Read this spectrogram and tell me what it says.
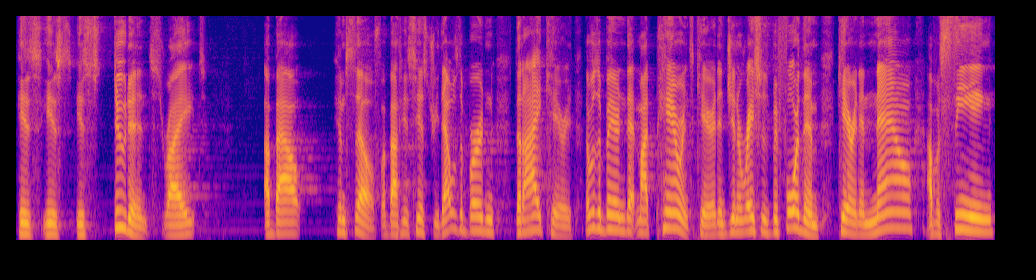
his, his, his students, right, about himself, about his history. That was the burden that I carried. That was a burden that my parents carried and generations before them carried. And now I was seeing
